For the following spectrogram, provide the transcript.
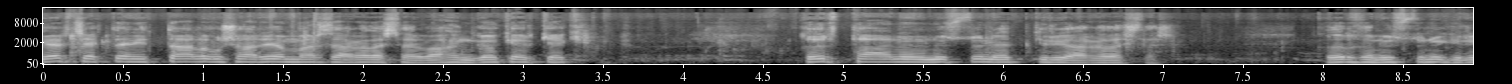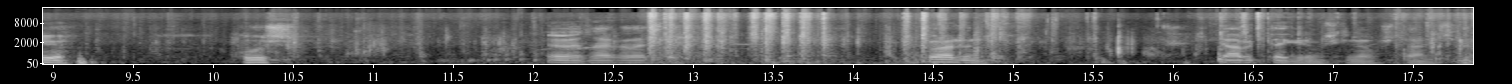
Gerçekten iddialı kuş arayan varsa arkadaşlar bakın gök erkek 40 tanenin üstü net giriyor arkadaşlar. 40'ın üstünü giriyor. Kuş. Evet arkadaşlar. Gördünüz. Yabik de girmiş yine kuşların içine.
